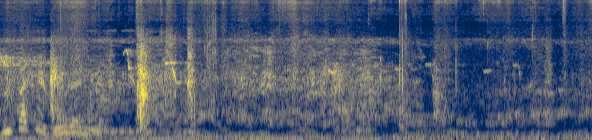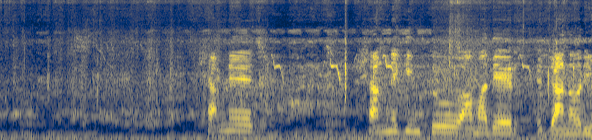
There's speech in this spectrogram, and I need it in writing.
দুই পাশে ঘুরে নিয়ে। সামনে সামনে কিন্তু আমাদের জানুয়ারি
